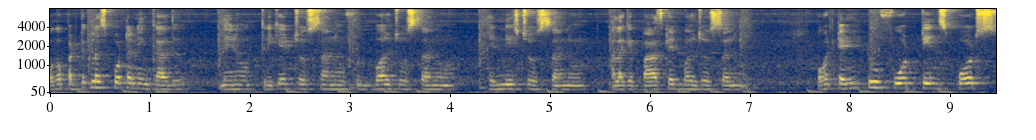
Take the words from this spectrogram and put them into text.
ఒక పర్టికులర్ స్పోర్ట్ అని కాదు నేను క్రికెట్ చూస్తాను ఫుట్బాల్ చూస్తాను టెన్నిస్ చూస్తాను అలాగే బాస్కెట్బాల్ చూస్తాను. ఒక టెన్ టు ఫోర్టీన్ స్పోర్ట్స్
